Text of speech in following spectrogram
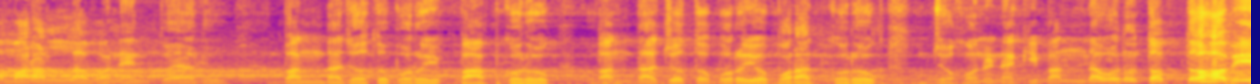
আমার আল্লাহ অনেক দয়ালু। বান্দা যত বড়ই পাপ করুক, বান্দা যত বড়ই অপরাধ করুক, যখন নাকি বান্দা অনুতপ্ত হবে,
